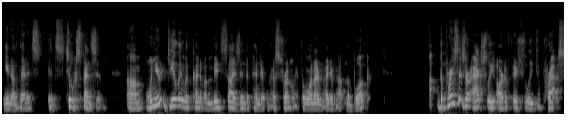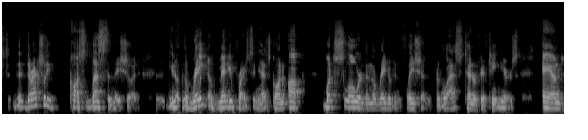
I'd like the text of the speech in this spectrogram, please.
you know that it's it's too expensive. Um, when you're dealing with kind of a mid-sized independent restaurant like the one I write about in the book, uh, the prices are actually artificially depressed. They're actually cost less than they should. You know, the rate of menu pricing has gone up much slower than the rate of inflation for the last 10 or 15 years. And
